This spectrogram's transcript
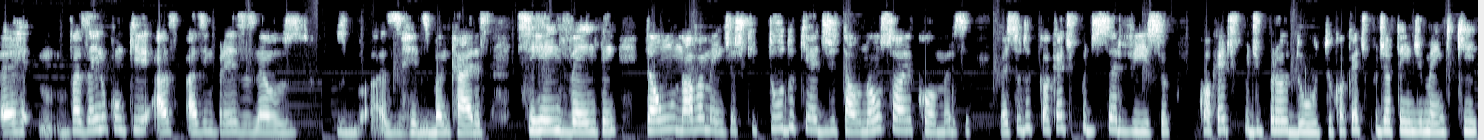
é, fazendo com que as, as empresas, né, os, as redes bancárias se reinventem. Então, novamente, acho que tudo que é digital, não só e-commerce, mas tudo qualquer tipo de serviço, qualquer tipo de produto, qualquer tipo de atendimento que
